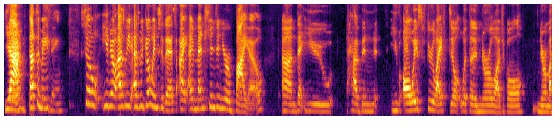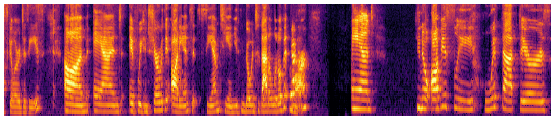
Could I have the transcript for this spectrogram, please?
yeah, that's amazing. So you know, as we as we go into this, I, I mentioned in your bio um, that you have been you've always through life dealt with a neurological neuromuscular disease um, and if we can share with the audience it's cmt and you can go into that a little bit yeah. more and, you know, obviously with that, there's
